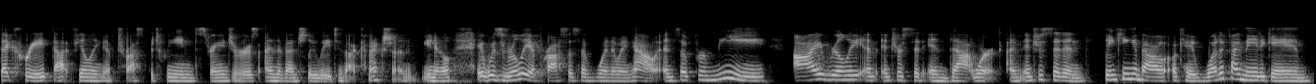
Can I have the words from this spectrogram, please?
that create that feeling of trust between strangers and eventually lead to that connection. You know, it was really a process of winnowing out. And so for me, I really am interested in that work. I'm interested in thinking about, okay, what if I made a game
